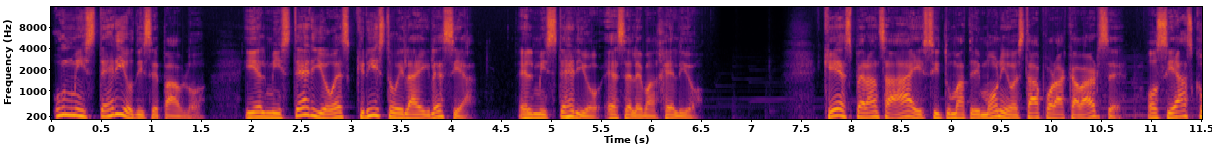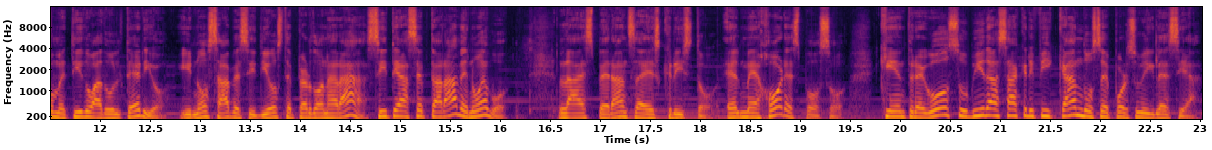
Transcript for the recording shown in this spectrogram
un misterio, dice Pablo. Y el misterio es Cristo y la iglesia. El misterio es el Evangelio. ¿Qué esperanza hay si tu matrimonio está por acabarse? O si has cometido adulterio y no sabes si Dios te perdonará, si te aceptará de nuevo. La esperanza es Cristo, el mejor esposo, que entregó su vida sacrificándose por su iglesia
